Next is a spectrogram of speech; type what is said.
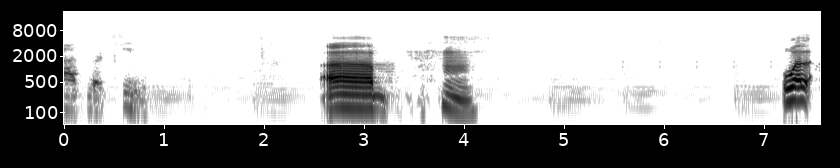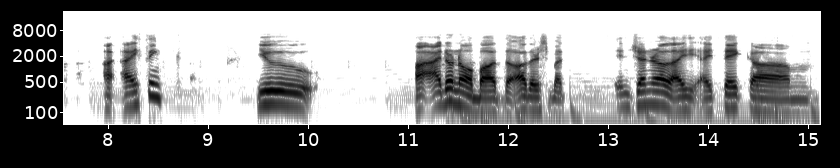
at your team? Um, hmm. Well, I, I think you. I, I don't know about the others, but in general, I I take um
